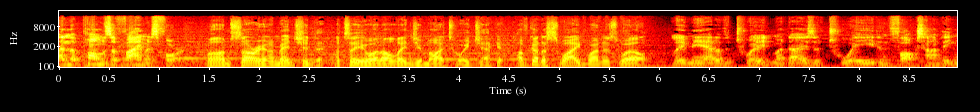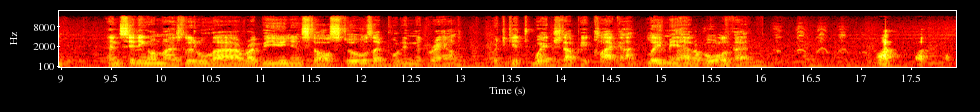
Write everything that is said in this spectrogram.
and the Poms are famous for it. Well, I'm sorry I mentioned it. I'll tell you what, I'll lend you my tweed jacket. I've got a suede one as well. Leave me out of the tweed. My days of tweed and fox hunting and sitting on those little uh, rugby union style stools they put in the ground, which gets wedged up your clacker. Leave me out of all of that.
